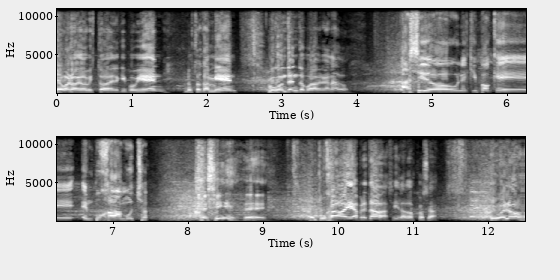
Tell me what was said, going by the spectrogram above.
pero bueno, he visto el equipo bien, nuestro también, muy contento por haber ganado. Ha sido un equipo que empujaba mucho. Sí, eh, empujaba y apretaba, sí, las dos cosas. Y bueno,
